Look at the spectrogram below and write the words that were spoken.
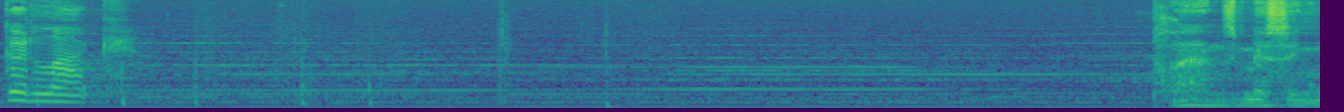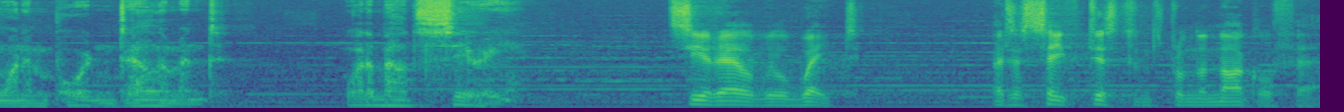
Good luck. Plan's missing one important element. What about Ciri? Cyril will wait, at a safe distance from the Noggle Fair.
